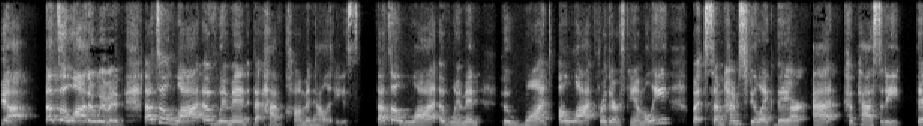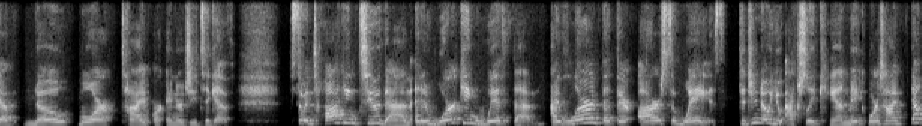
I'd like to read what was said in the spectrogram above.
Yeah, that's a lot of women. That's a lot of women that have commonalities. That's a lot of women who want a lot for their family, but sometimes feel like they are at capacity. They have no more time or energy to give. So, in talking to them and in working with them, I've learned that there are some ways. Did you know you actually can make more time? Yeah,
